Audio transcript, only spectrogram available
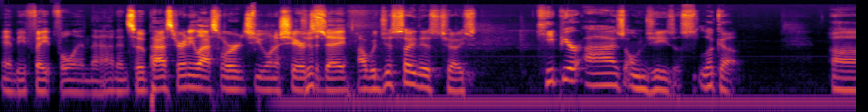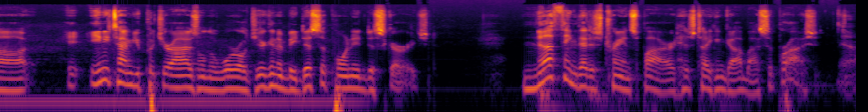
and be faithful in that. And so pastor any last words you want to share Just- today? I would just say this, Chase. Keep your eyes on Jesus. Look up. Uh, anytime you put your eyes on the world, you're going to be disappointed, discouraged. Nothing that has transpired has taken God by surprise. Yeah.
